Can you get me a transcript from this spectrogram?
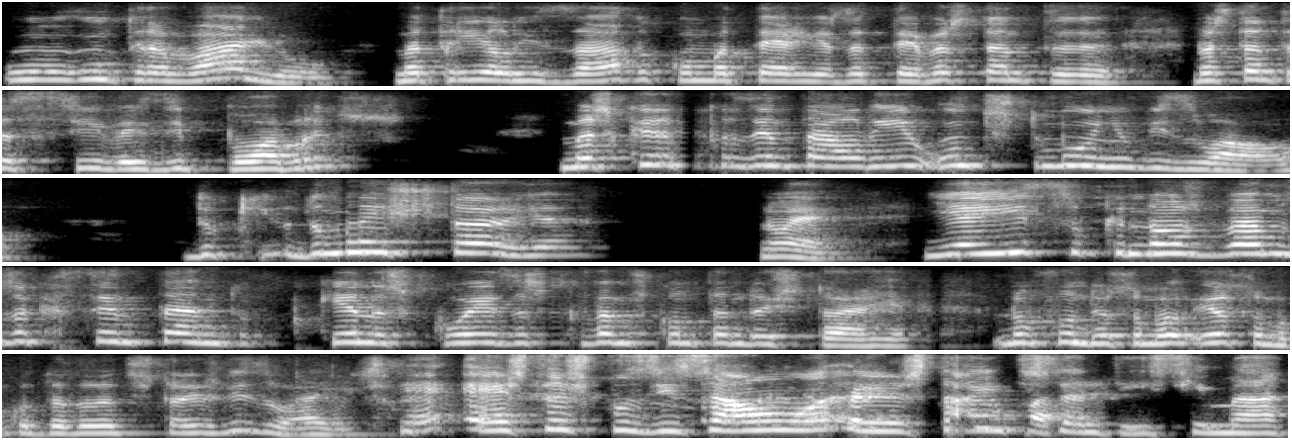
um, um, trabalho materializado com matérias até bastante, bastante acessíveis e pobres, mas que representa ali um testemunho visual de, que, de uma história, não é? E é isso que nós vamos acrescentando, pequenas coisas que vamos contando a história. No fundo, eu sou uma, eu sou uma contadora de histórias visuais. É, esta exposição eh, está interessantíssima.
